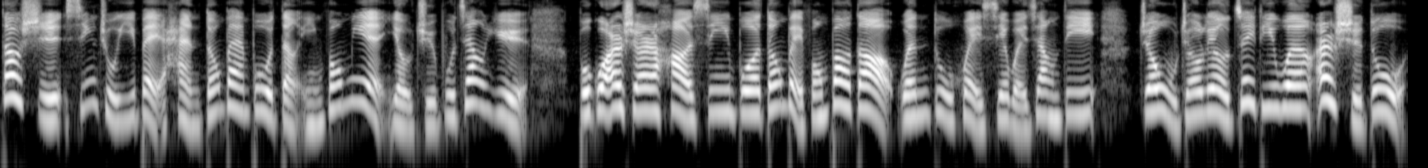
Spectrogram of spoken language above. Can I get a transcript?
到时新竹以北和东半部等迎风面有局部降雨。不过二十二号新一波东北风报道，温度会些微降低。周五、周六最低温二十度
